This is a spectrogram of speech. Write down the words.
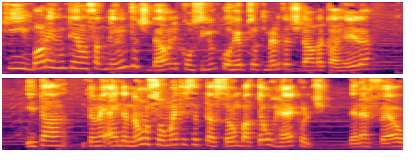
que embora ele não tenha lançado nenhum touchdown, ele conseguiu correr pro seu primeiro touchdown da carreira e tá também ainda não lançou uma interceptação, bateu o recorde da NFL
